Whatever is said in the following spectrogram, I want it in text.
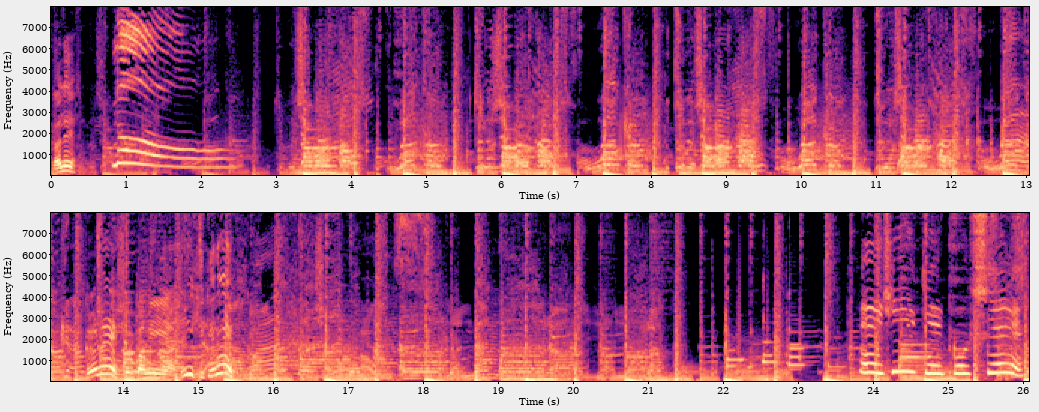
Dale. To the shower house. Welcome to the shower house. Welcome to the shower house. Welcome. Pero no es culpa mía, dije que no es. José.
